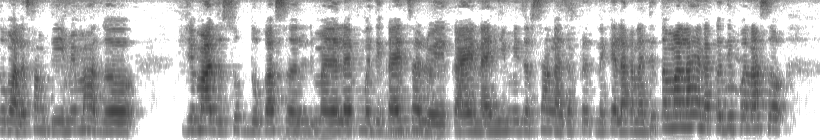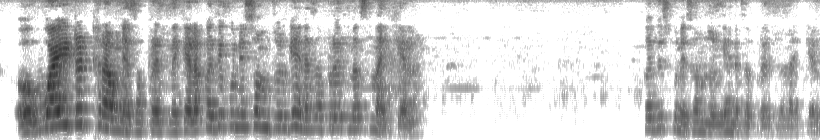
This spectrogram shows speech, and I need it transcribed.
तुम्हाला सांगते मी माग जे माझं सुखदुःख असेल माझ्या लाईफमध्ये काय चालू आहे काय नाही हे मी जर सांगायचा प्रयत्न केला का नाही तिथं मला आहे ना कधी पण असं वाईटच ठरवण्याचा प्रयत्न केला. कधी कुणी समजून घेण्याचा प्रयत्नच नाही केला. कधीच कुणी समजून घेण्याचा प्रयत्न नाही केला.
